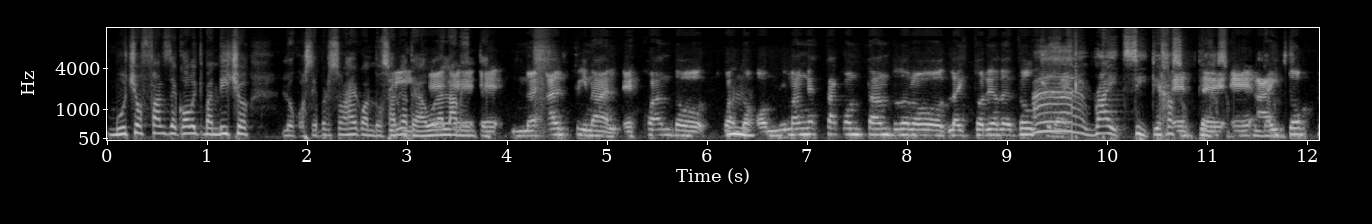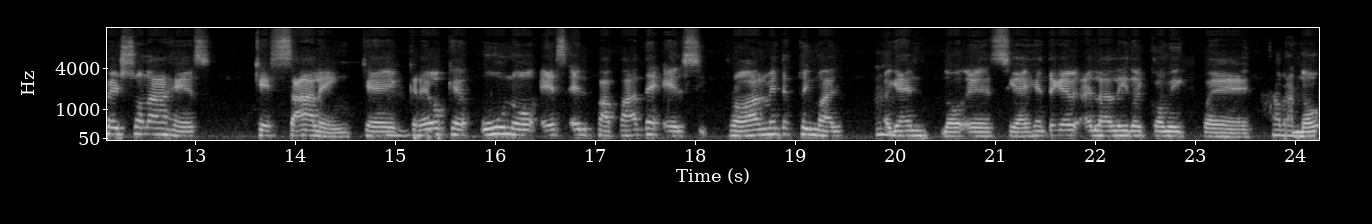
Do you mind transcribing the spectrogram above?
muchos fans de cómics me han dicho, loco, ese personaje cuando salga Sí, te va a volar eh, la eh, mente. eh, no es al final, es cuando, cuando Mm. Omniman está contando de lo- la historia de Vulture. ah, right, sí, tienes razón. este, tienes razón. eh, hay dos personajes que salen, que Mm. creo que uno es el papá de él, si probablemente estoy mal, Mm. again, no, eh, si hay gente que ha leído el cómic, pues Sabrán. no,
